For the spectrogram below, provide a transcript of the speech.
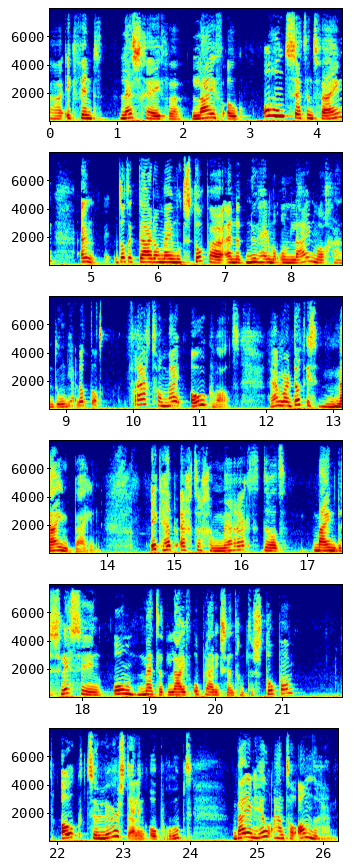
Uh, ik vind lesgeven live ook ontzettend fijn. En dat ik daar dan mee moet stoppen en het nu helemaal online mag gaan doen, ja, dat, dat vraagt van mij ook wat maar dat is mijn pijn. Ik heb echter gemerkt dat mijn beslissing om met het live opleidingscentrum te stoppen ook teleurstelling oproept bij een heel aantal anderen.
